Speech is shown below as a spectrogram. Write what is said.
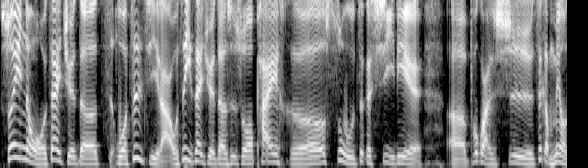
所以呢，我在觉得自我自己啦，我自己在觉得是说拍合宿这个系列，呃，不管是这个没有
